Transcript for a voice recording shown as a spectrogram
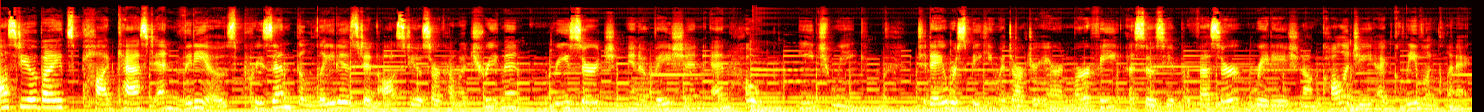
Osteobites podcast and videos present the latest in osteosarcoma treatment, research, innovation, and hope each week. Today we're speaking with Dr. Erin Murphy, Associate Professor, Radiation Oncology at Cleveland Clinic.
